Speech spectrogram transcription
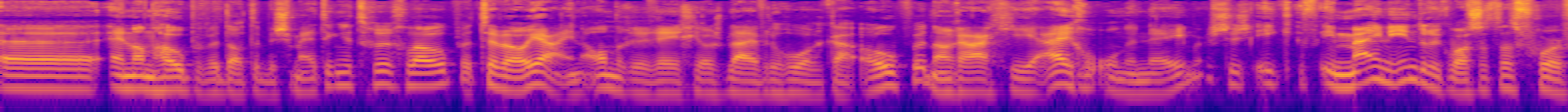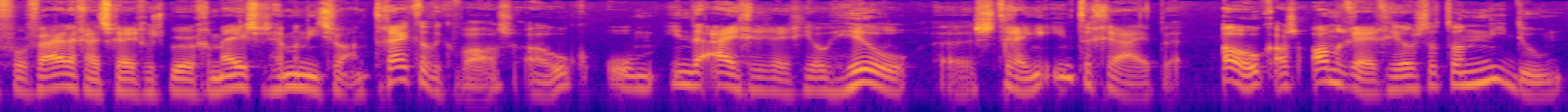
Uh, en dan hopen we dat de besmettingen teruglopen. Terwijl ja, in andere regio's blijven de horeca open. Dan raak je je eigen ondernemers. Dus ik, in mijn indruk was dat dat voor, voor veiligheidsregio's, burgemeesters helemaal niet zo aantrekkelijk was. Ook om in de eigen regio heel streng in te grijpen. Ook als andere regio's dat dan niet doen.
